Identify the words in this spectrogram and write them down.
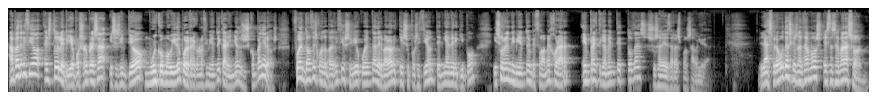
A Patricio esto le pilló por sorpresa y se sintió muy conmovido por el reconocimiento y cariño de sus compañeros. Fue entonces cuando Patricio se dio cuenta del valor que su posición tenía en el equipo y su rendimiento empezó a mejorar en prácticamente todas sus áreas de responsabilidad. Las preguntas que os lanzamos esta semana son,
